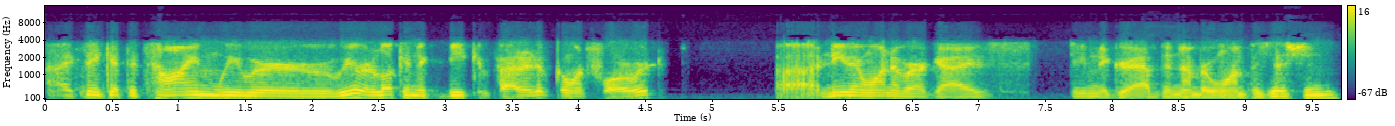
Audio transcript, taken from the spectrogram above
I think at the time we were we were looking to be competitive going forward. Uh, neither one of our guys seemed to grab the number one position.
